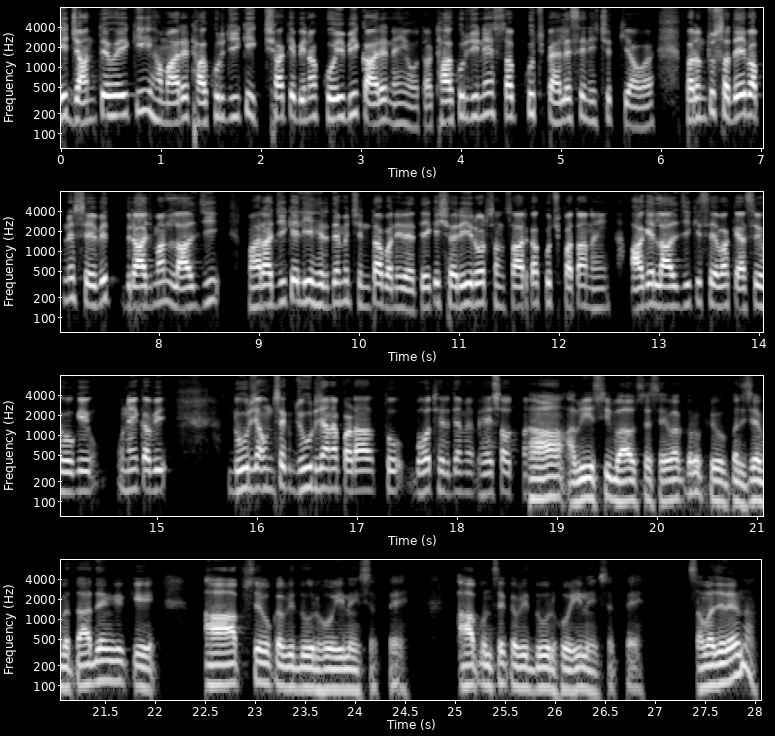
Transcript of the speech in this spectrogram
ये जानते हुए कि हमारे ठाकुर जी की इच्छा के बिना कोई भी कार्य नहीं होता। ठाकुर जी ने सब कुछ पहले से निश्चित किया हुआ है, परंतु सदैव अपने सेवित विराजमान लाल जी महाराज जी के लिए हृदय में चिंता बनी रहती है कि शरीर और संसार का कुछ पता नहीं, आगे लाल जी की सेवा कैसे होगी, उन्हें कभी दूर जा, उनसे दूर जाना पड़ा तो बहुत हृदय में भैसा उत्पन्न हाँ अभी इसी भाव से सेवा करो, फिर वो परिचय बता देंगे कि आपसे वो कभी दूर हो ही नहीं सकते। आप उनसे कभी दूर हो ही नहीं सकते। समझ रहे हो ना?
